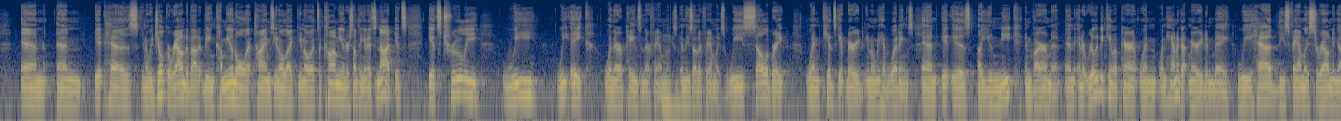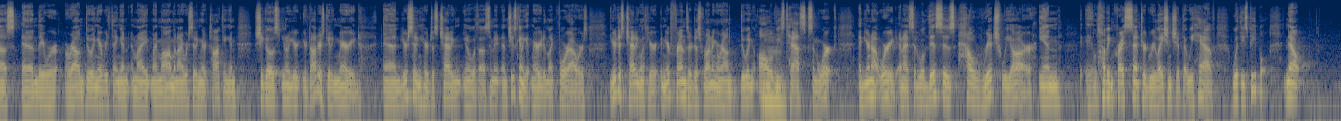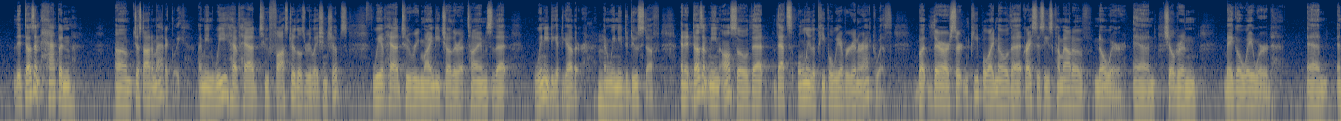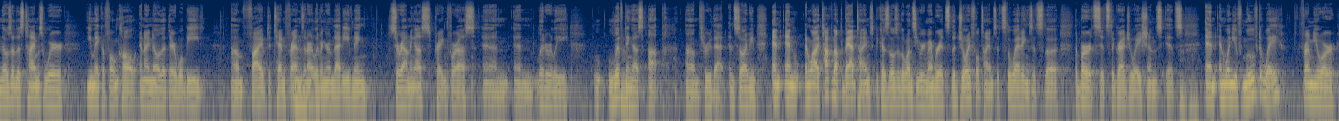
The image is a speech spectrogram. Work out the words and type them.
and and it has you know we joke around about it being communal at times you know like you know it's a commune or something and it's not. It's it's truly we we ache when there are pains in their families mm-hmm. in these other families. We celebrate when kids get married you know when we have weddings. And it is a unique environment. And and it really became apparent when when Hannah got married in May we had these families surrounding us and they were around doing everything. And, and my my mom and I were sitting there talking and she goes you know your your daughter's getting married and you're sitting here just chatting, you know, with us, and, and she's going to get married in like four hours. You're just chatting with her, and your friends are just running around doing all of mm-hmm. these tasks and work, and you're not worried. And I said, well, this is how rich we are in a loving Christ-centered relationship that we have with these people. Now, it doesn't happen um, just automatically. I mean, we have had to foster those relationships. We have had to remind each other at times that we need to get together and we need to do stuff. And it doesn't mean also that that's only the people we ever interact with. But there are certain people I know that crises come out of nowhere and children may go wayward. And, and those are those times where you make a phone call and I know that there will be um, five to ten friends in our living room that evening surrounding us, praying for us, and, and literally l- lifting us up um, through that. And so, I mean, and, and, and while I talk about the bad times, because those are the ones you remember, it's the joyful times, it's the weddings, it's the, the births, it's the graduations, it's, and, and when you've moved away from your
